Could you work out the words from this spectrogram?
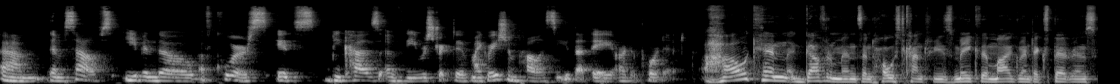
um, themselves, even though, of course, it's because of the restrictive migration policy that they are deported. How can governments and host countries make the migrant experience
